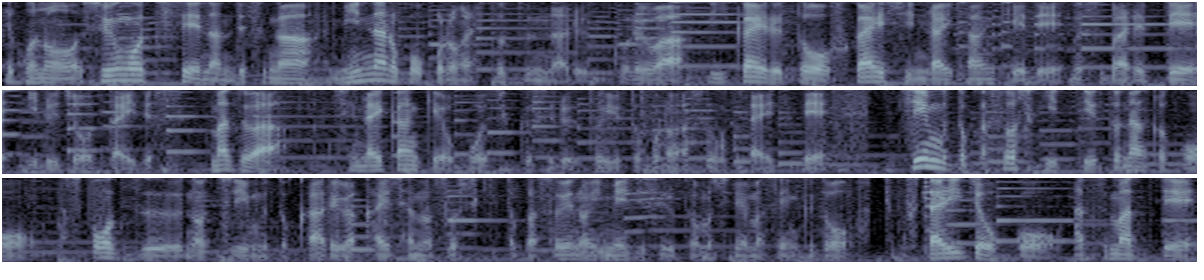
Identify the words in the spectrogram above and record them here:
でこの集合知性なんですがみんなの心が一つになる。これは言い換えると深い信頼関係で結ばれている状態です。まずは信頼関係を構築するというところがすごく大事でチームとか組織っていうとなんかこうスポーツのチームとかあるいは会社の組織とかそういうのをイメージするかもしれませんけど2人以上こう集まって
